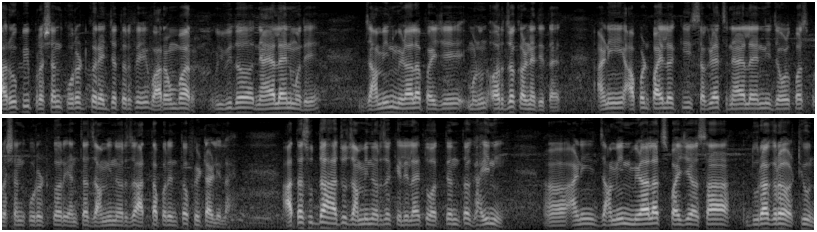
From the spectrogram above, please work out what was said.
आरोपी प्रशांत कोरटकर यांच्यातर्फे वारंवार विविध न्यायालयांमध्ये जामीन मिळाला पाहिजे म्हणून अर्ज करण्यात येत आहेत. आणि आपण पाहिलं की सगळ्याच न्यायालयांनी जवळपास प्रशांत कोरटकर यांचा जामीन अर्ज आत्तापर्यंत फेटाळलेला आहे. आतासुद्धा हा जो जामीन अर्ज केलेला आहे तो अत्यंत घाईनी आणि जामीन मिळालाच पाहिजे असा दुराग्रह ठेवून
